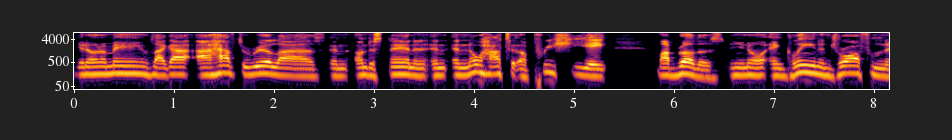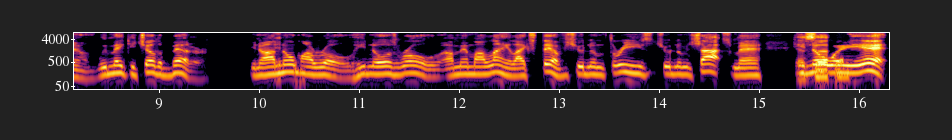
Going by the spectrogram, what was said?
You know what I mean? Like I I have to realize and understand and and, and know how to appreciate my brothers. You know, and glean and draw from them. We make each other better. You know, I know my role. He knows his role. I'm in my lane, like Steph shooting them threes, shooting them shots, man. He Yes, know sir. where he at.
